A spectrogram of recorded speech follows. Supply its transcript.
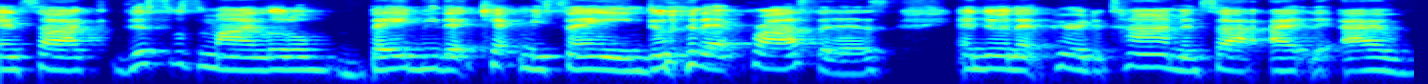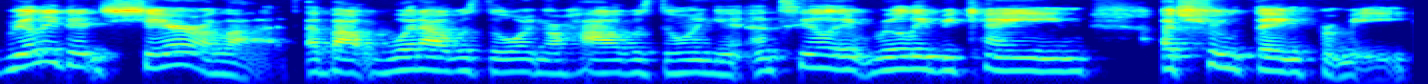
And so I, this was my little baby that kept me sane during that process and during that period of time. And so I, I really didn't share a lot about what I was doing or how I was doing it until it really became a true thing for me.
